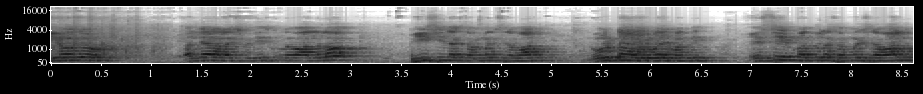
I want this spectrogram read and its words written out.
ఈరోజు కళ్యాణ లక్ష్మి తీసుకున్న వాళ్ళలో బీసీలకు సంబంధించిన వాళ్ళు నూట ఇరవై మంది ఎస్సీ బంధువులకు సంబంధించిన వాళ్ళు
